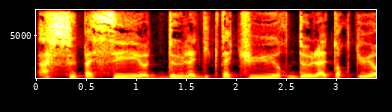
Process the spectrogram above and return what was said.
à ce passé de la dictature, de la torture.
